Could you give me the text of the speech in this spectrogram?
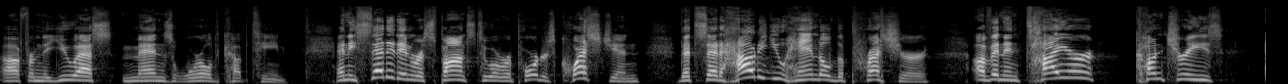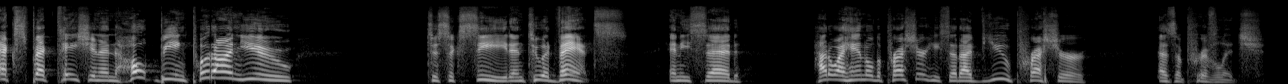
uh, from the U.S. Men's World Cup team. And he said it in response to a reporter's question that said, How do you handle the pressure of an entire country's expectation and hope being put on you to succeed and to advance. And he said, How do I handle the pressure? He said, I view pressure as a privilege.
